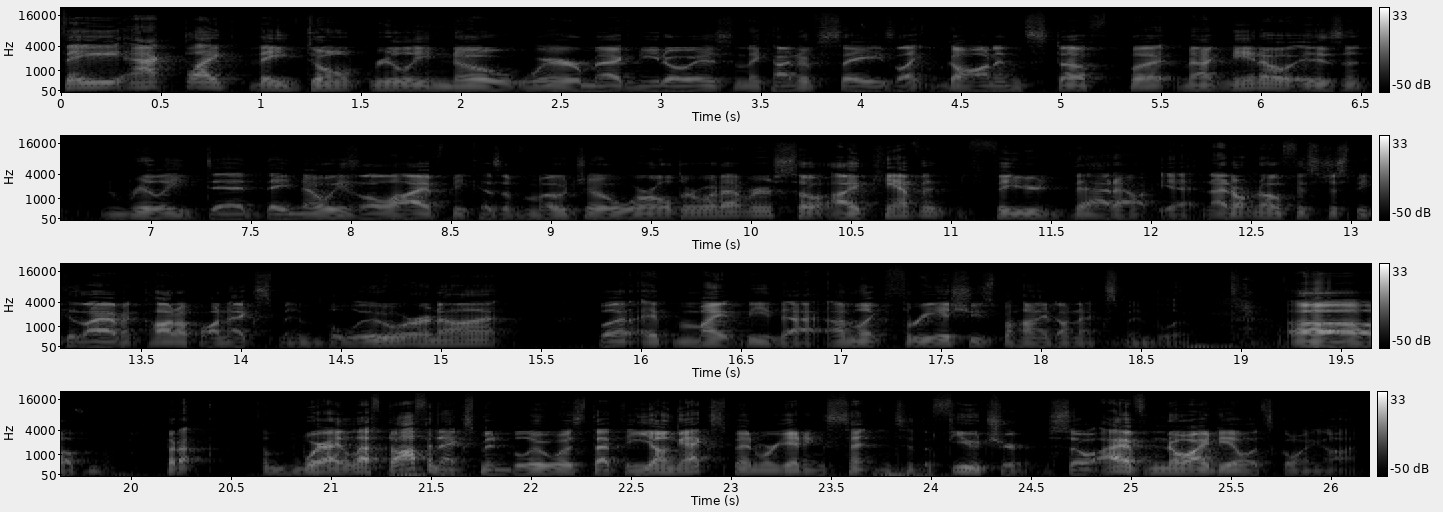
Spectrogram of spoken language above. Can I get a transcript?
they act like they don't really know where Magneto is, and they kind of say he's like gone and stuff. But Magneto isn't really dead. They know he's alive because of Mojo World or whatever. So I haven't figured that out yet, and I don't know if it's just because I haven't caught up on X Men Blue or not. But it might be that I'm like three issues behind on X Men Blue. Uh, but I, where I left off in X Men Blue was that the young X Men were getting sent into the future. So I have no idea what's going on.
